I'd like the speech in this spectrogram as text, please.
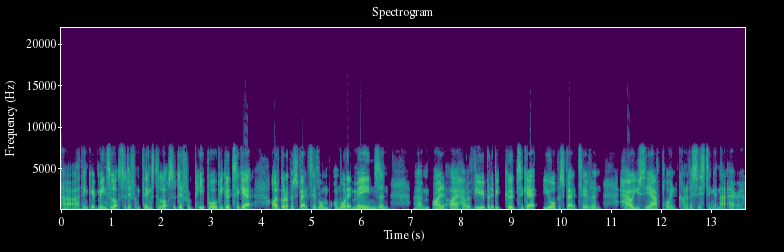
uh, I think it means lots of different things to lots of different people. It'd be good to get. I've got a perspective on on what it means, and um, I I have a view, but it'd be good to get your perspective and how you see AvePoint kind of assisting in that area.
